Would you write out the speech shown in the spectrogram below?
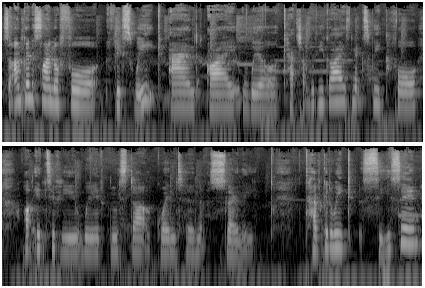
so I'm going to sign off for this week and I will catch up with you guys next week for our interview with Mr. Gwenton Sloley. Have a good week. See you soon.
